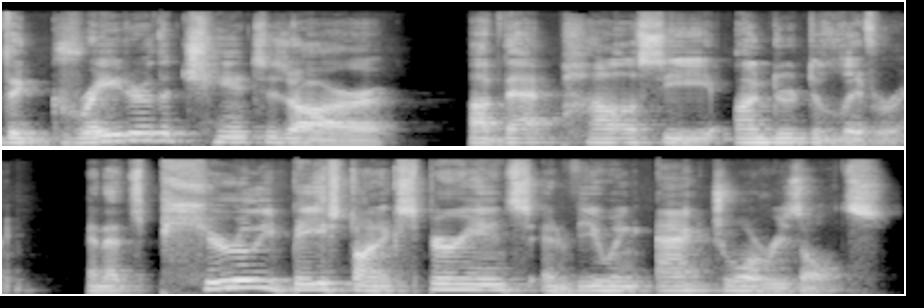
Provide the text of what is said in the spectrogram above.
the greater the chances are of that policy under delivering. And that's purely based on experience and viewing actual results.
